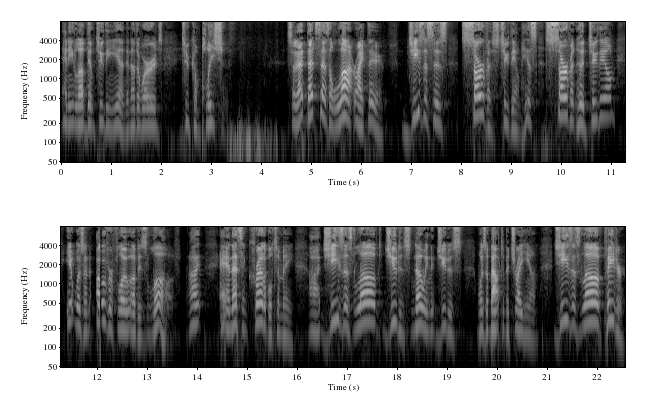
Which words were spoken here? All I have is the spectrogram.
And he loved them to the end. In other words, to completion. So that, that says a lot right there. Jesus' service to them, his servanthood to them, it was an overflow of his love, right? And that's incredible to me. Uh, Jesus loved Judas, knowing that Judas was about to betray him. Jesus loved Peter,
